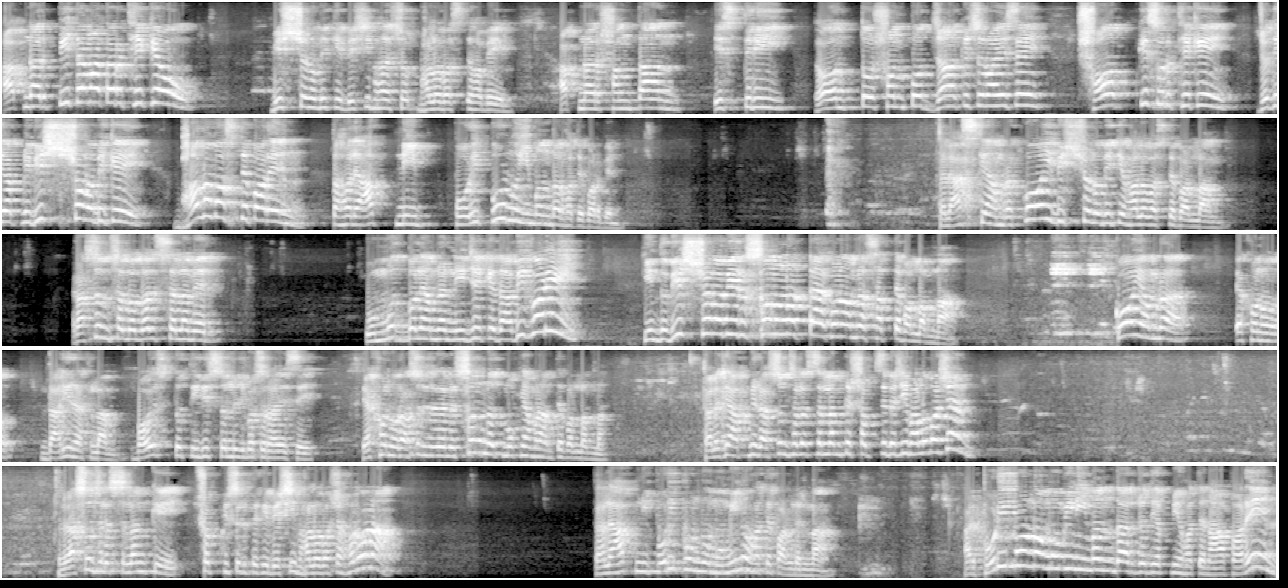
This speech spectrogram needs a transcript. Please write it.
আপনার পিতামাতার থেকেও বিশ্ব নবীকে বেশি ভালোবাসতে হবে। আপনার সন্তান, স্ত্রী অন্ত সম্পদ যা কিছু রয়েছে, সব কিছুর থেকে যদি আপনি বিশ্ব নবীকে ভালোবাসতে পারেন, তাহলে আপনি পরিপূর্ণ ইমানদার হতে পারবেন। তাহলে আজকে আমরা কই বিশ্ব নবীকে ভালোবাসতে পারলাম? রাসুল সাল্লা সাল্লামের উম্মত বলে আমরা নিজেকে দাবি করি, কিন্তু বিশ্ব নবীর সন্ন্যতটা এখনও আমরা ছাড়তে পারলাম না। কই আমরা এখনও দাঁড়িয়ে রাখলাম বয়স তো তিরিশ, চল্লিশ বছর হয়েছে। এখনও রাসুল সন্ন্যত মুখে আমরা আনতে পারলাম না। তাহলে কি আপনি রাসুল সাল্লাহ সাল্লামকে সবচেয়ে বেশি ভালোবাসেন? রাসুল সাল্লাহ সাল্লামকে সবকিছুর থেকে বেশি ভালোবাসা হলো না। তাহলে আপনি পরিপূর্ণ মুমিনও হতে পারলেন না। আর পরিপূর্ণ মুমিন ইমানদার যদি আপনি হতে না পারেন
